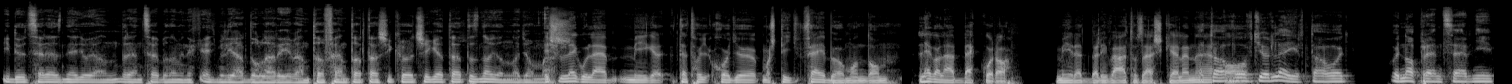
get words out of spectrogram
időt szerezni egy olyan rendszerben, aminek egy milliárd dollár évente a fenntartási költsége, tehát ez nagyon-nagyon más. És legalább még, tehát hogy, hogy most így fejből mondom, legalább ekkora méretbeli változás kellene. Hát a, a... Wolf György leírta, hogy hogy naprendszernyi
